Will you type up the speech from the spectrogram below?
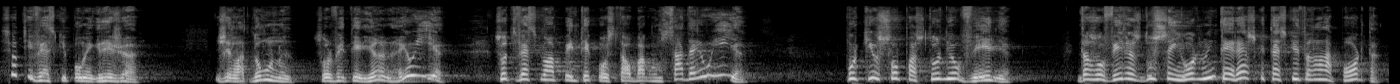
se eu tivesse que ir para uma igreja geladona, sorveteriana, eu ia. Se eu tivesse que ir para uma pentecostal bagunçada, eu ia. Porque eu sou pastor de ovelha. Das ovelhas do Senhor, não interessa o que está escrito lá na porta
